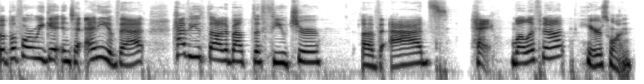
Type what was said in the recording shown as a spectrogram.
But before we get into any of that, have you thought about the future of ads? Hey, well, if not, here's one.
